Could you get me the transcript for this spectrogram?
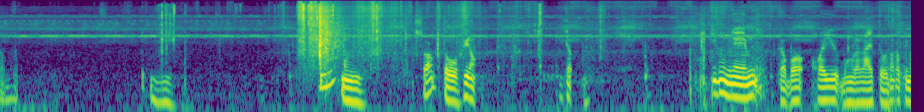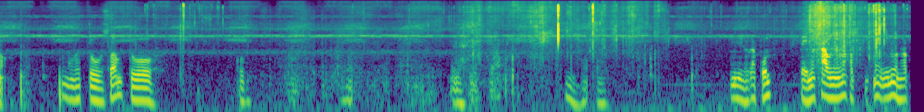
ต้อนครับอืมมึงสองตัวพี่น้องครับกินนู่นไงมันกับบ่คอยอยู่บงละลายตัวนาะครับพี่น้องบงละตัวสองตัวนี่แหละครับผม เตะมาเข้านึงนะครับแม่งอีนู่นครับ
